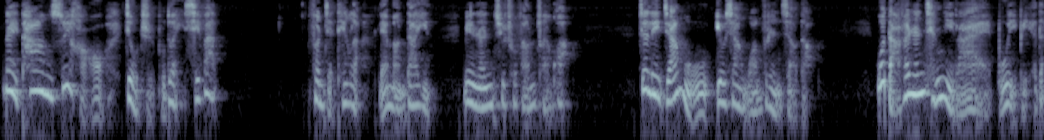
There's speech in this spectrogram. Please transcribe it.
那汤虽好，就只不对稀饭。”凤姐听了，连忙答应，命人去厨房传话。这里贾母又向王夫人笑道：“我打发人请你来，不为别的。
